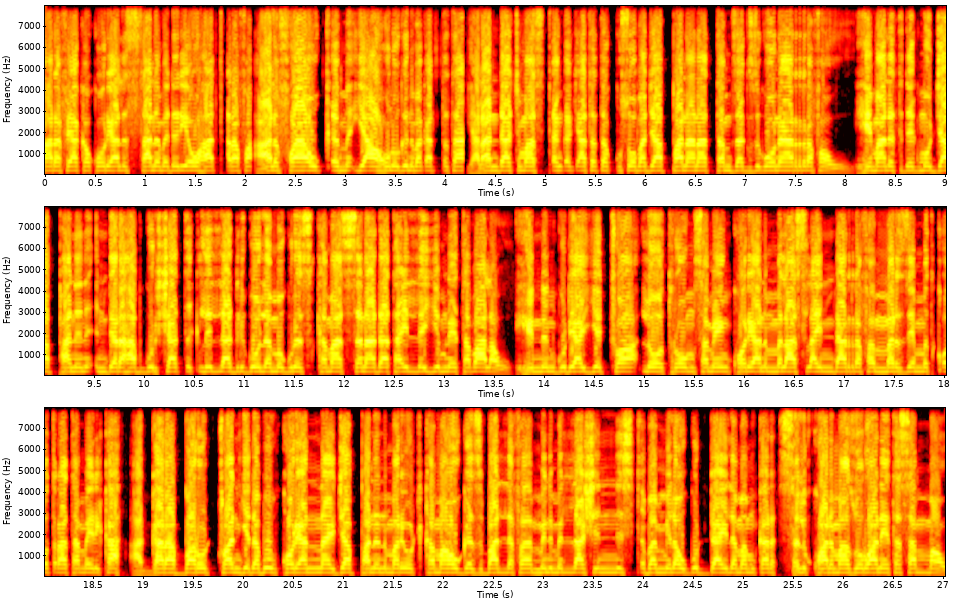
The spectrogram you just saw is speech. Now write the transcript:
ማረፊያ ከኮሪያ ልሳነ ምድር የውሃ ጠረፋ አልፎ አያውቅም። የአሁኑ ግን በቀጥታ ያለአንዳች ማስጠንቀቂያ ተተኩሶ በጃፓን አናት ተምዘግዝጎ ነው ያረፈው። ይሄ ማለት ደግሞ ጃፓንን እንደ ረሃብ ጉርሻ ጥቅልል አድርጎ ለመጉረስ ከማሰናዳት አይለይም ነው የተባለው። ይህንን ጉድ ያየችዋ ለወትሮም ሰሜን ኮሪያን ምላስ ላይ እንዳረፈ መርዝ የምትቆጥራት አሜሪካ አጋር አባሮቿን የደቡብ ኮሪያና የጃፓንን መሪዎች ከማውገዝ ባለፈ ምን ምላሽ እንስጥ በሚለው ጉዳይ ለመምከር ስልኳን ማዞሯን የተሰማው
